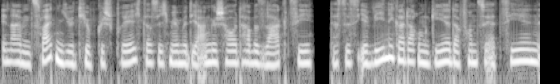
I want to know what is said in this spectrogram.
In einem zweiten YouTube-Gespräch, das ich mir mit ihr angeschaut habe, sagt sie, dass es ihr weniger darum gehe, davon zu erzählen,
